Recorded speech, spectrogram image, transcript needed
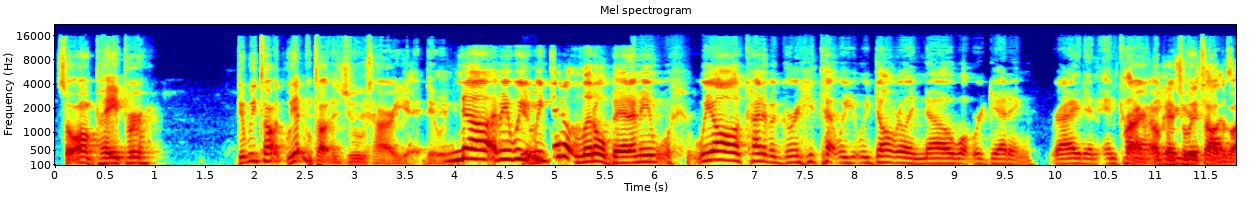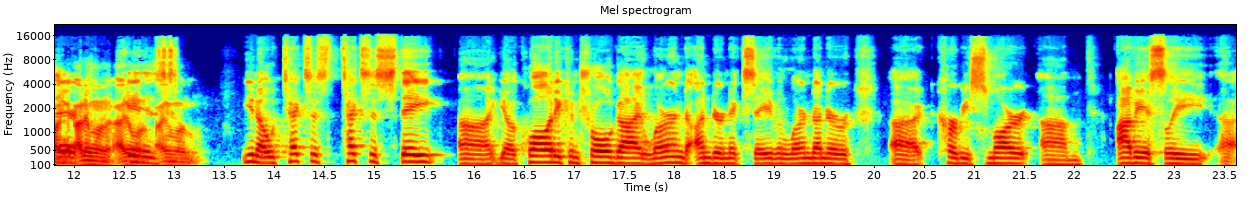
so on paper, did we talk? We haven't talked to Jules Hire yet, did we? No, I mean we, did we? we did a little bit. I mean, we all kind of agreed that we, we don't really know what we're getting, right? And and right. Okay, so we talked about it. I don't want. I don't. Is, I don't want. You know, Texas Texas State, uh, you know, quality control guy learned under Nick Saban, learned under uh, Kirby Smart. Um, obviously, uh,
